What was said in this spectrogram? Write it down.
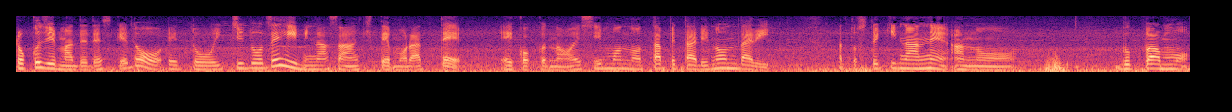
6時までですけど、えっと一度ぜひ皆さん来てもらって英国の美味しいものを食べたり飲んだり、あと素敵なねあの物販も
